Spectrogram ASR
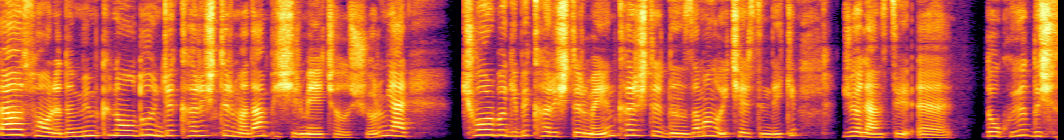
Daha sonra da mümkün olduğunca karıştırmadan pişirmeye çalışıyorum. Yani çorba gibi karıştırmayın. Karıştırdığınız zaman o içerisindeki jölemsi e, dokuyu dışı,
